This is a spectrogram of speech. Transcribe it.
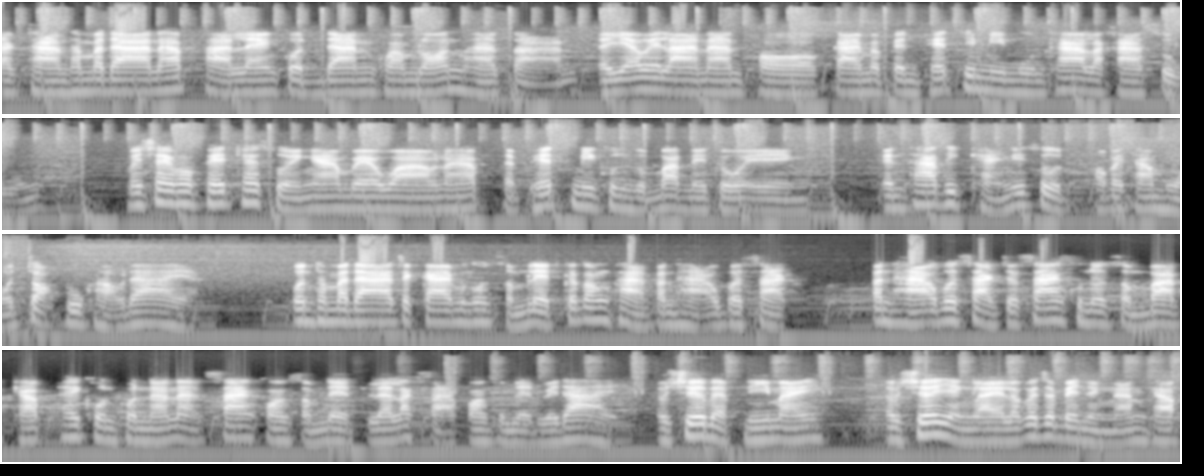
จากฐานธรรมดานะครับ ผ่านแรงกดดันความร้อนมหาศาลระยะเวลานานพอกลายมาเป็นเพชรที่มีมูลค่าราคาสูง ไม่ใช่เพราะเพชรแค่สวยงามแวววาวนะครับ แต่เพชรมีคุณสมบัติในตัวเอง เป็นธาตุที่แข็งที่สุดเอาไปทำหัวเจาะภูเขาได้อะคนธรรมดาจะกลายเป็นคนสำเร็จก็ต้องผ่านปัญหาอุปสรรคปัญหาอุปสรรคจะสร้างคุณสมบัติครับให้คนคนนั้นอะสร้างความสำเร็จและรักษาความสำเร็จไว้ได้ เราเชื่อแบบนี้ไหมเราเชื่ออย่างไรเราก็จะเป็นอย่างนั้นครับ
